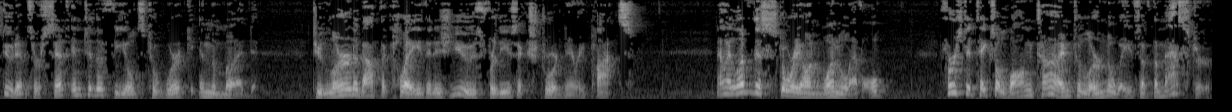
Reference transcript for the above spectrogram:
students are sent into the fields to work in the mud, to learn about the clay that is used for these extraordinary pots. Now, I love this story on one level. First, it takes a long time to learn the ways of the master.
